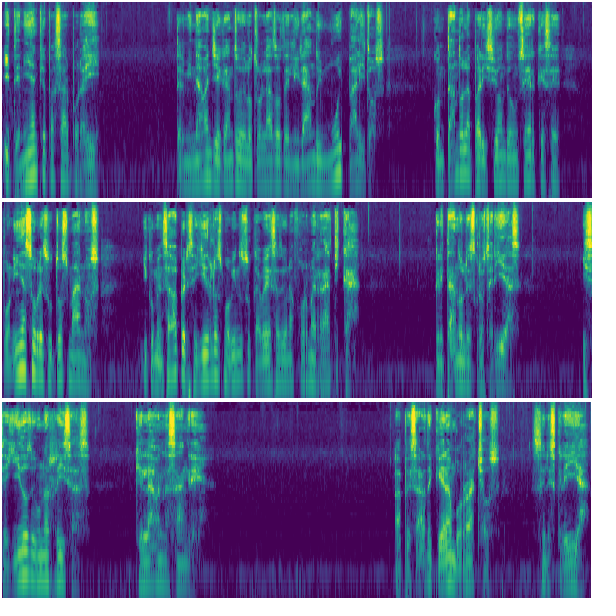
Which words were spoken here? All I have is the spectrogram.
y tenían que pasar por ahí, terminaban llegando del otro lado delirando y muy pálidos, contando la aparición de un ser que se ponía sobre sus dos manos y comenzaba a perseguirlos moviendo su cabeza de una forma errática, gritándoles groserías y seguido de unas risas que lavan la sangre. A pesar de que eran borrachos, se les creía,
